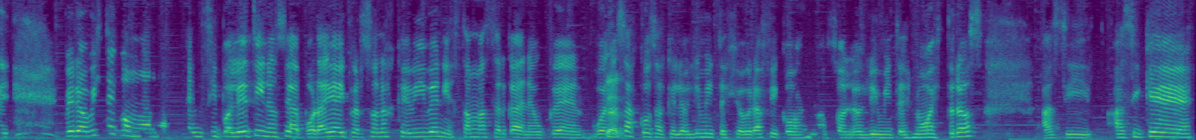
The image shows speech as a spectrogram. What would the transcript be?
sí. Pero viste como en Cipolletti, no sé, por ahí hay personas que viven y están más cerca de Neuquén. Bueno, Claro. esas cosas que los límites geográficos no son los límites nuestros. Así, así que,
